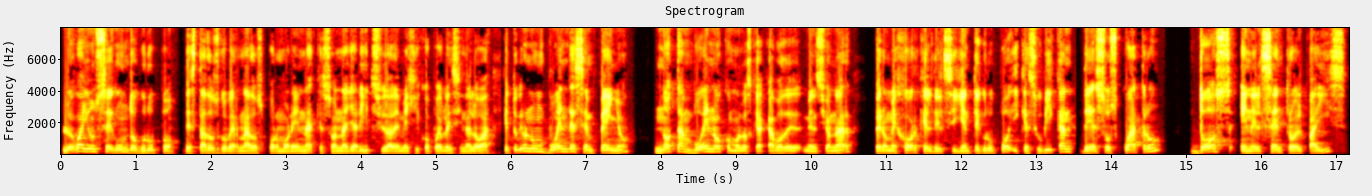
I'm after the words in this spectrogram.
Luego hay un segundo grupo de estados gobernados por Morena, que son Nayarit, Ciudad de México, Puebla y Sinaloa, que tuvieron un buen desempeño, no tan bueno como los que acabo de mencionar, pero mejor que el del siguiente grupo y que se ubican de esos cuatro, dos en el centro del país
